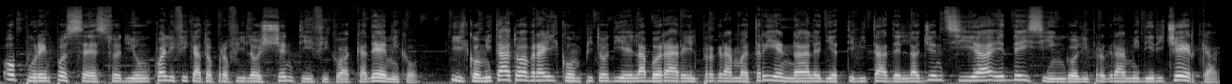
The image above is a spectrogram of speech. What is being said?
oppure in possesso di un qualificato profilo scientifico accademico. Il Comitato avrà il compito di elaborare il programma triennale di attività dell'Agenzia e dei singoli programmi di ricerca.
